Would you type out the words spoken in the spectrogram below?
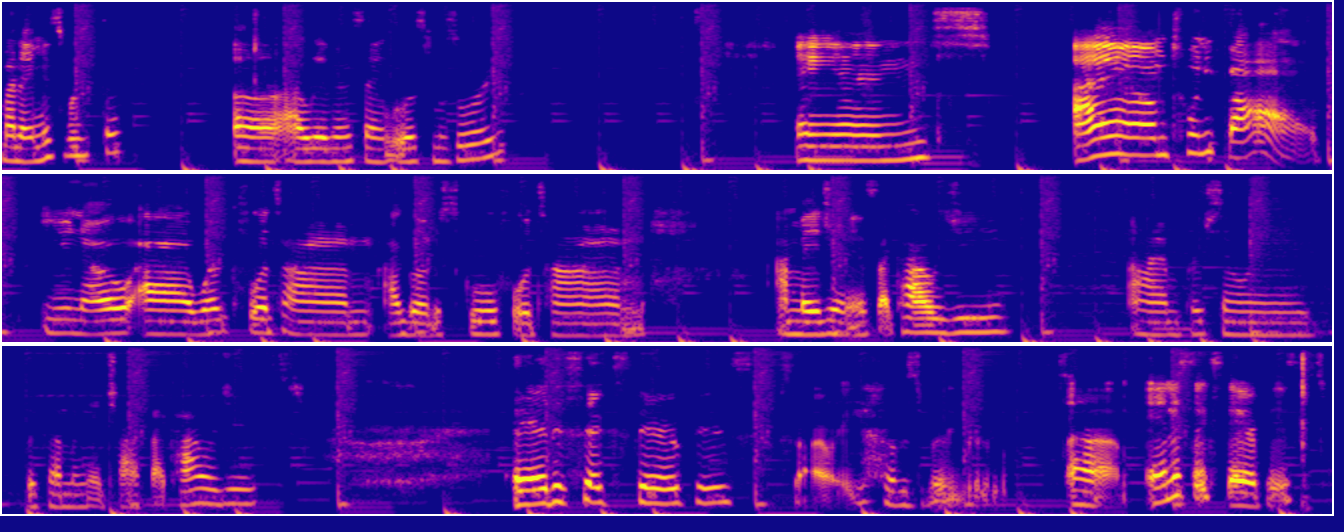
My name is Rita. Uh, I live in St. Louis, Missouri and I am 25. You know, I work full time, I go to school full time, I'm majoring in psychology, I'm pursuing becoming a child psychologist and a sex therapist. Sorry, that was really rude. Um, and a sex therapist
